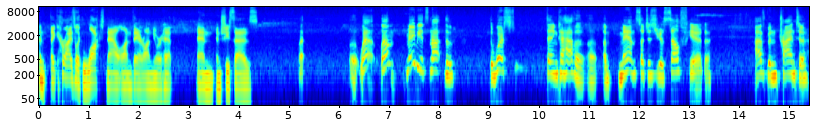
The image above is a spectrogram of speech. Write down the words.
and like her eyes are like locked now on there on your hip and and she says well well, well maybe it's not the the worst thing to have a, a, a man such as yourself here to i've been trying to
